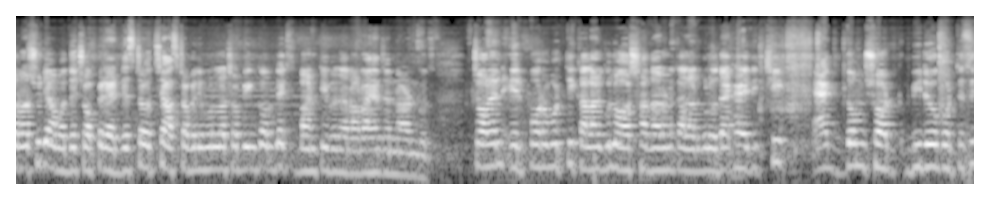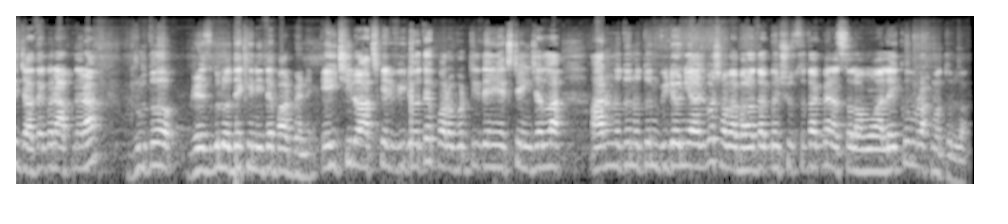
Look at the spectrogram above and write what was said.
সরাসরি, আমাদের শপের অ্যাড্রেসটা হচ্ছে আশরাফ মোল্লা শপিং কমপ্লেক্স বান্টি বাজার, আড়াই হাজার নারায়ণগঞ্জ। চলেন, এর পরবর্তী কালারগুলো, অসাধারণ কালারগুলো দেখাই দিচ্ছি। একদম শর্ট ভিডিও করতেছি, যাতে করে আপনারা দ্রুত ড্রেসগুলো দেখে নিতে পারবেন। এই ছিল আজকের ভিডিওতে পরবর্তীতে নেক্সট ইনশাল্লাহ আরও নতুন নতুন ভিডিও নিয়ে আসব। সবাই ভালো থাকবেন, সুস্থ থাকবেন। আসসালামু আলাইকুম, রহমতুল্লাহ।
